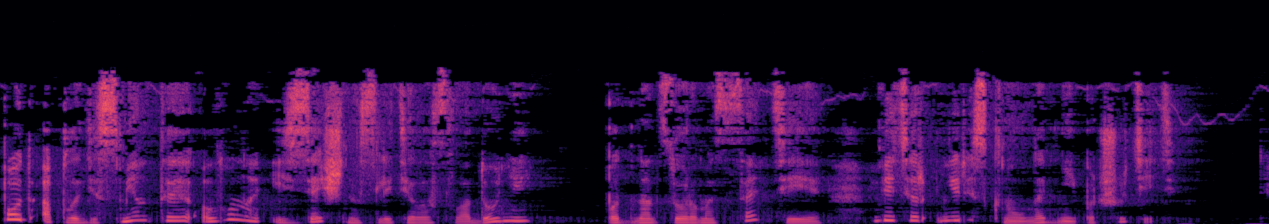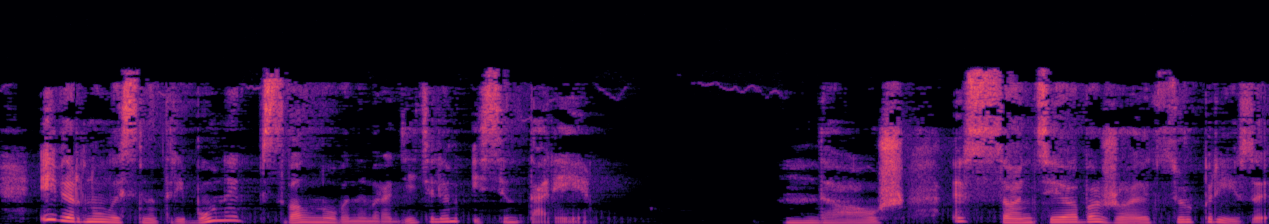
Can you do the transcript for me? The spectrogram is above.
Под аплодисменты Луна изящно слетела с ладоней. Под надзором Эссантии ветер не рискнул над ней подшутить и вернулась на трибуны к взволнованным родителям из Синтарии. Да уж, Эссантия обожает сюрпризы,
